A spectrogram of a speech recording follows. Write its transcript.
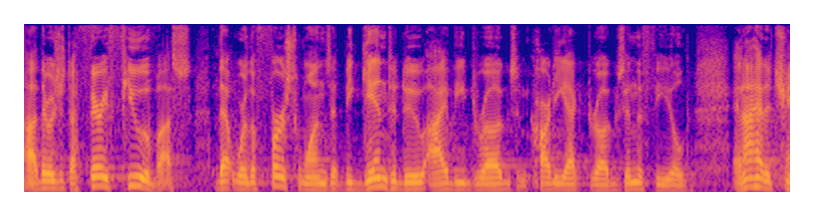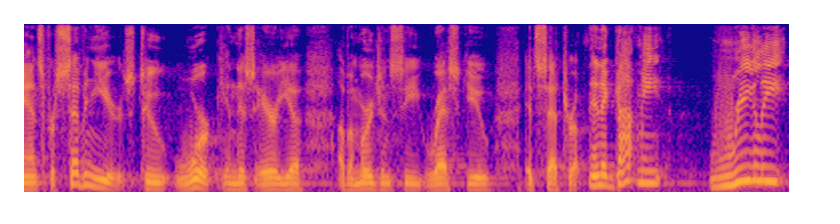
uh, there was just a very few of us that were the first ones that began to do IV drugs and cardiac drugs in the field. And I had a chance for seven years to work in this area of emergency rescue, etc. And it got me really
